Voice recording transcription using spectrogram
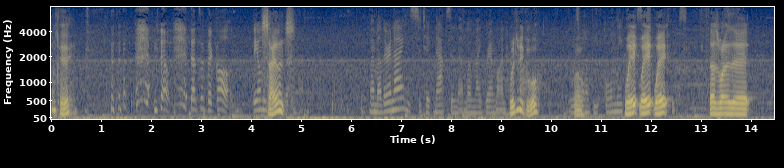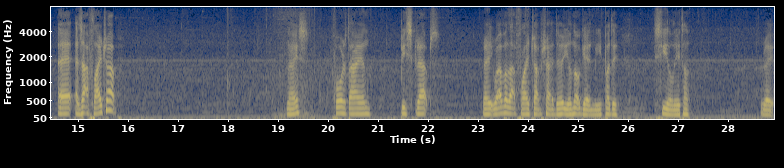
Okay. no, that's what they're called. They only Silence. grow in the autumn. My mother and I used to take naps in them when my grandma and her Where did we go? It was Oh. one of the only Wait, wait, wait. could use. That's one of the. Uh, is that a fly trap? Nice. Forged iron, beast scraps. Right, whatever that fly trap's trying to do, you're not getting me, buddy. See you later. Right.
